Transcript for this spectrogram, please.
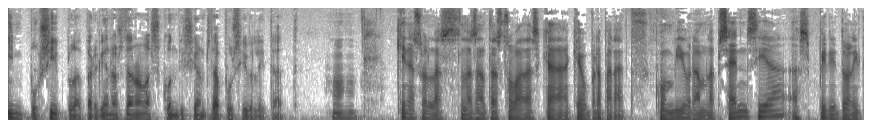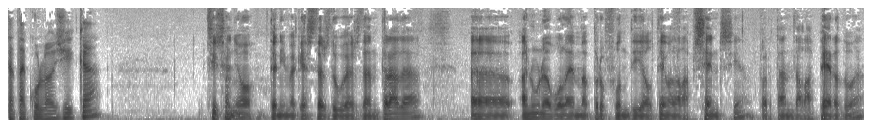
impossible perquè no es donen les condicions de possibilitat. Uh -huh. Quines són les, les altres trobades que, que heu preparat? Conviure amb l'absència, espiritualitat ecològica... Sí senyor, tenim aquestes dues d'entrada Eh, en una volem aprofundir el tema de l'absència, per tant de la pèrdua,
